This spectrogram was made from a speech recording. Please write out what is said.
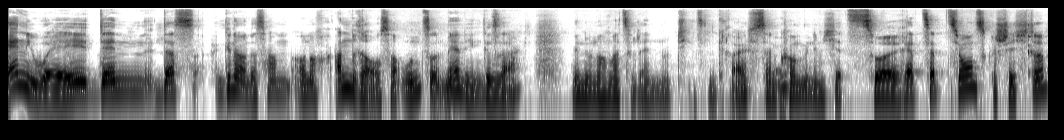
Anyway, denn das, genau, das haben auch noch andere außer uns und Merlin gesagt. Wenn du nochmal zu deinen Notizen greifst, dann kommen wir nämlich jetzt zur Rezeptionsgeschichte.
